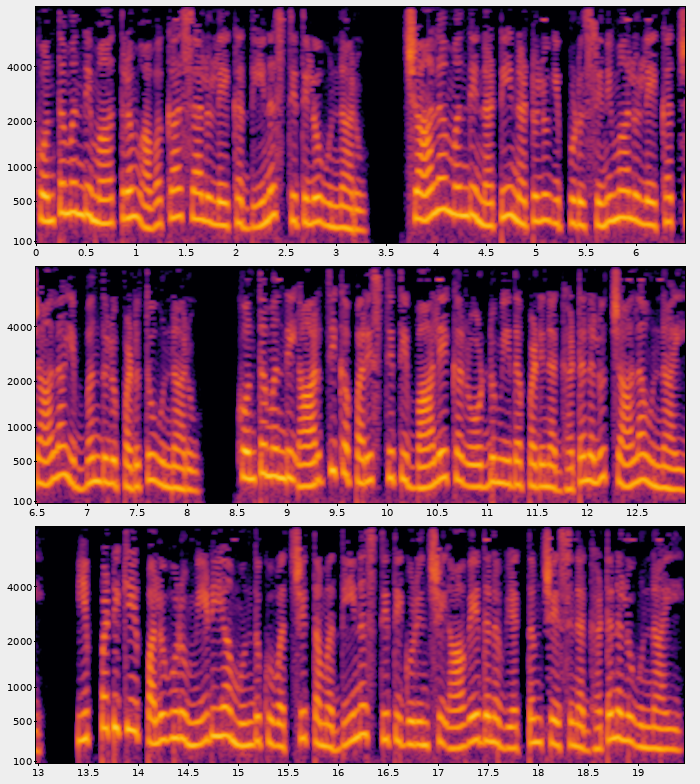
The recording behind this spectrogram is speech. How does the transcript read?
కొంతమంది మాత్రం అవకాశాలు లేక దీనస్థితిలో ఉన్నారు. చాలా మంది నటీ నటులు ఇప్పుడు సినిమాలు లేక చాలా ఇబ్బందులు పడుతూ ఉన్నారు. కొంతమంది ఆర్థిక పరిస్థితి బాలేక రోడ్డు మీద పడిన ఘటనలు చాలా ఉన్నాయి. ఇప్పటికే పలువురు మీడియా ముందుకు వచ్చి తమ దీనస్థితి గురించి ఆవేదన వ్యక్తం చేసిన ఘటనలు ఉన్నాయి.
